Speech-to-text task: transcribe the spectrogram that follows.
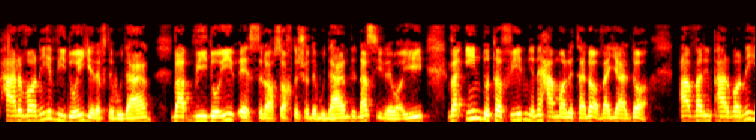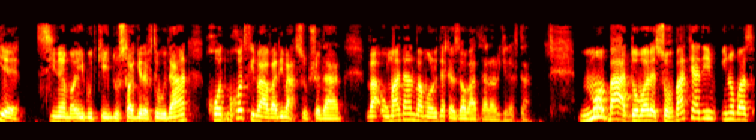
پروانه ویدئویی گرفته بودند و ویدئویی اصطلاح ساخته شده بودند نه سینمایی و این دوتا فیلم یعنی حمال طلا و یلدا اولین پروانه سینمایی بود که این دوستان گرفته بودن خود خود فیلم اولی محسوب شدن و اومدن و مورد قضاوت قرار گرفتن. ما بعد دوباره صحبت کردیم اینو باز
